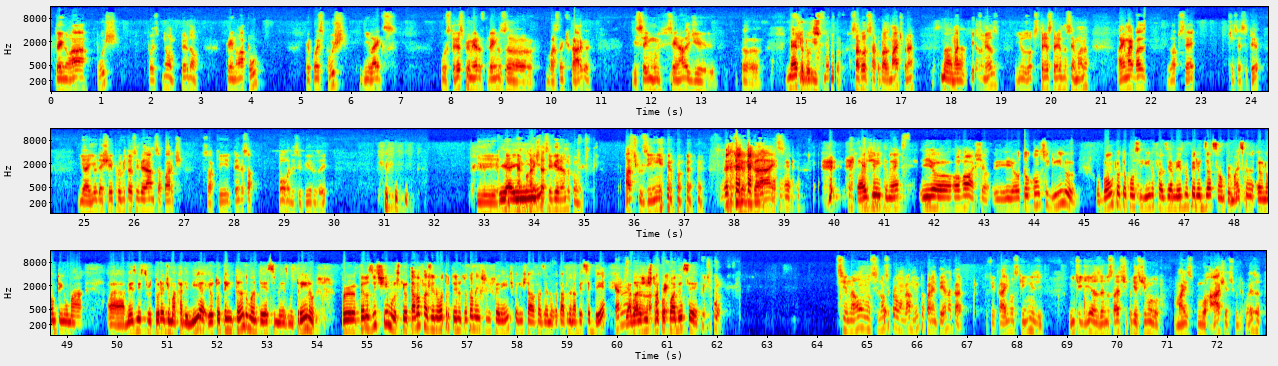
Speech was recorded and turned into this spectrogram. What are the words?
treino A, push, depois, não, perdão, treino A, pull, depois push e legs. Os três primeiros treinos, ah, bastante carga e sem, sem nada de ah, Métodos. estímulo saco, sacoplasmático, né? Nada. Mais peso mesmo. E os outros três treinos na semana, aí mais base upset, SST. E aí eu deixei pro Vitor se virar nessa parte. Só que teve essa porra desse vírus aí. E, E aí? agora a gente tá se virando com plásticozinho, botijão de gás. É o jeito, né? E o Rocha, e eu tô conseguindo, o bom é que eu tô conseguindo fazer a mesma periodização, por mais que eu não tenha uma a mesma estrutura de uma academia, eu tô tentando manter esse mesmo treino por, pelos estímulos, que eu tava fazendo outro treino totalmente diferente, que a gente tava fazendo, eu tava fazendo ABCD, e agora a gente trocou pro ABC. Porque, tipo, se não, se não se prolongar muito a quarentena, cara, tu ficar aí uns 15, 20 dias dando só esse tipo de estímulo, mais com borracha, esse tipo de coisa,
